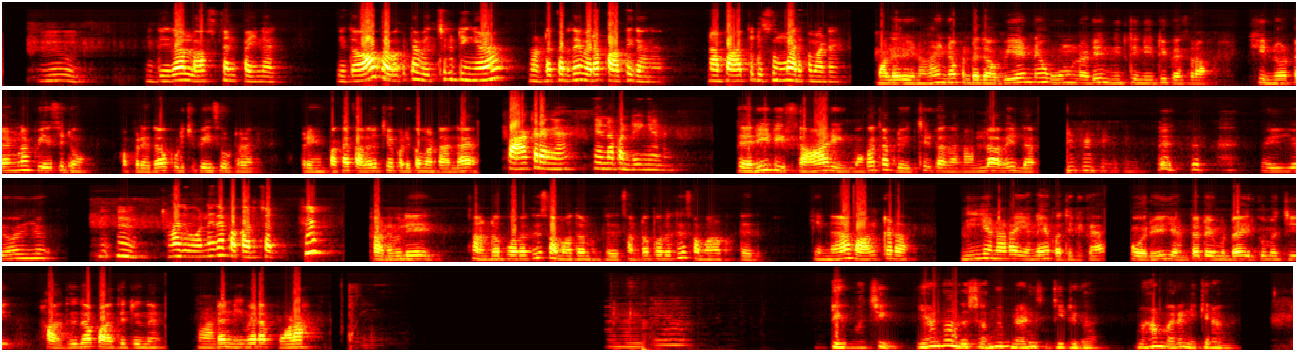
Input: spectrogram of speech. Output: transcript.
இதுதான் லாஸ்ட் அண்ட் ஃபைனல் ஏதாவது அவகிட்ட வச்சுக்கிட்டீங்க நடக்கிறதே வேற பாத்துக்கங்க நான் பார்த்துட்டு சும்மா இருக்க மாட்டேன். மலரு நான் என்ன பண்றது? அவையே என்ன முன்னாடியே நிறுத்தி நிறுத்தி பேசுறா. இன்னொரு டைம்லாம் பேசிட்டோம். அப்புறம் ஏதாவது பிடிச்சி பேசி விட்றேன் அப்புறம் என் பக்கம் தலை வச்சே படுக்க மாட்டான்ல. பாக்குறேங்க என்ன பண்றீங்கன்னு. சரிடி சாரி முகத்தை அப்படி வச்சிருக்காத நல்லாவே இல்ல. ஐயோ ஐயோ. அது ஒண்ணுதான் இப்ப குறைச்சல் கடவுளே சண்டை போறது சமாதானப்பட்டது சண்டை போறது சமாதானப்பட்டது என்ன வாழ்க்கடா? நீ என்னடா என்னைய பார்த்துட்டு இருக்க? ஒரு என்டர்டைன்மெண்டா இருக்கு மச்சி. அதுதான் பார்த்துட்டு இருந்தேன். நீ வேட போடா. ஏன்டா அந்த சம்மி பின்னாடி சுத்திட்டு இருக்கா? மேம் வர நிக்கிறாங்க.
